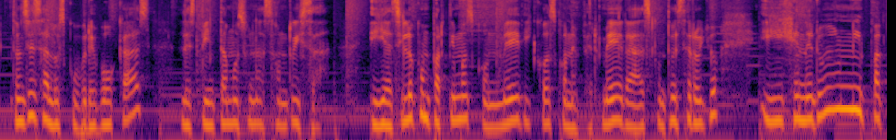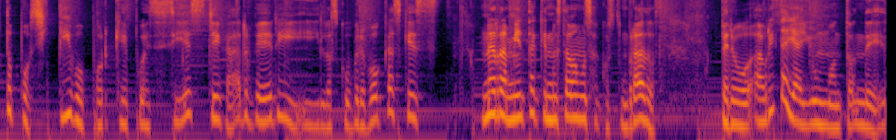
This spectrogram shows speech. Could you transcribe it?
Entonces a los cubrebocas les pintamos una sonrisa y así lo compartimos con médicos, con enfermeras, con todo ese rollo y generó un impacto positivo porque pues sí es llegar, ver y, los cubrebocas que es una herramienta que no estábamos acostumbrados. Pero ahorita ya hay un montón de,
